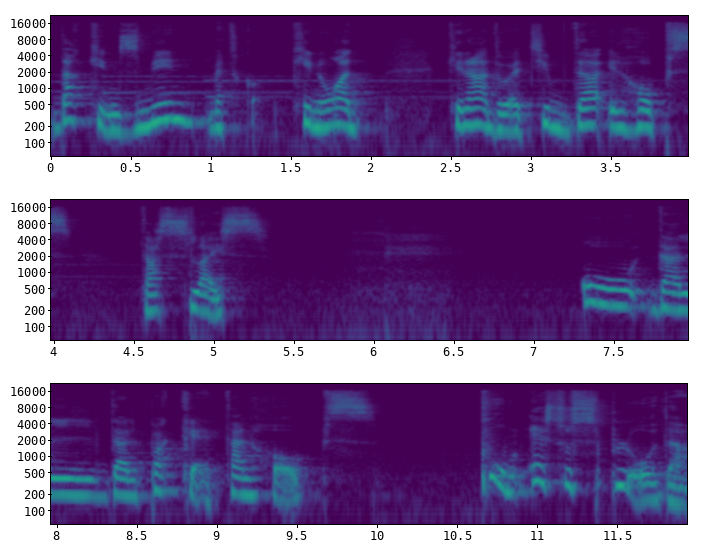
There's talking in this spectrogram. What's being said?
Dak kien żmien meta kienu kien għadu qed jibda il-ħobż tas-slice. U dal-pakkett tal-ħobż pum esu sploda.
